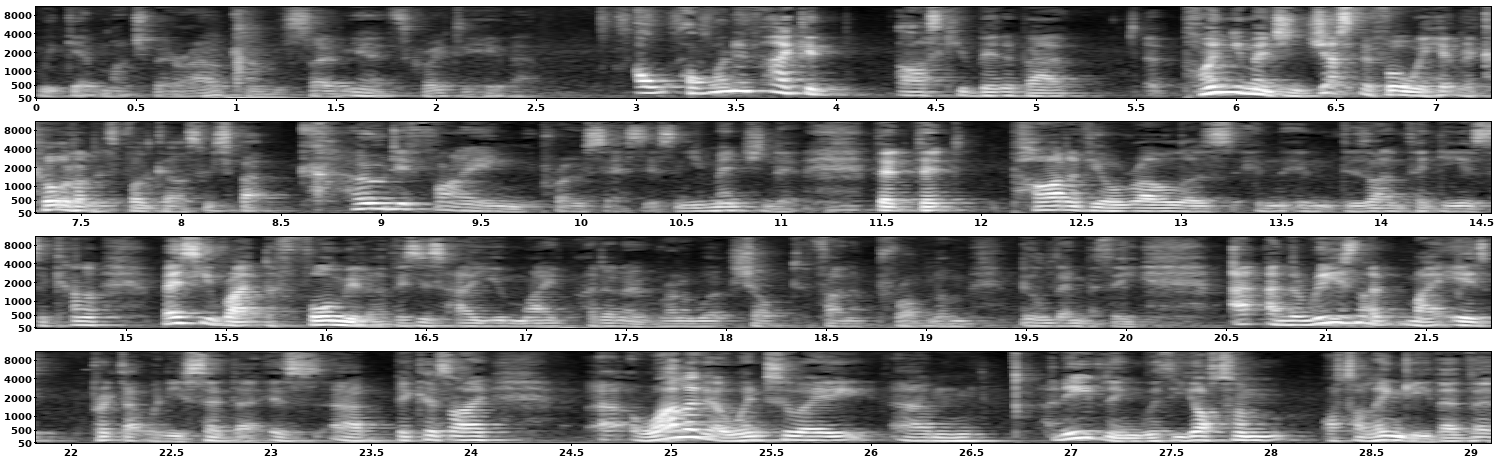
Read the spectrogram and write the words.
we get much better outcomes. So yeah, it's great to hear that. I, I wonder if I could ask you a bit about a point you mentioned just before we hit record on this podcast, which is about codifying processes, and you mentioned it that that part of your role as in, in, design thinking is to kind of basically write the formula. This is how you might, I don't know, run a workshop to find a problem, build empathy. And the reason I, my ears pricked up when you said that is uh, because I. Uh, a while ago, went to a um, an evening with Yotam Ottolenghi, the, the,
